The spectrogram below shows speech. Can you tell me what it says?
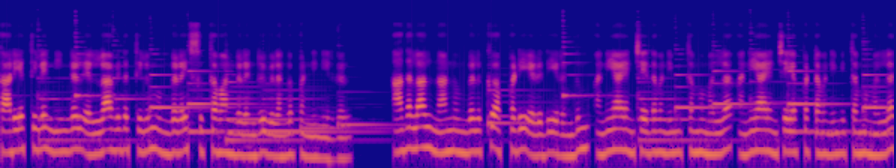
காரியத்திலே நீங்கள் எல்லாவிதத்திலும் உங்களை சுத்தவான்கள் என்று விளங்க பண்ணினீர்கள். ஆதலால் நான் உங்களுக்கு அப்படி எழுதியிருந்தும் அநியாயம் செய்தவன் நிமித்தமுமல்ல அநியாயம் செய்யப்பட்டவன் நிமித்தமுமல்ல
